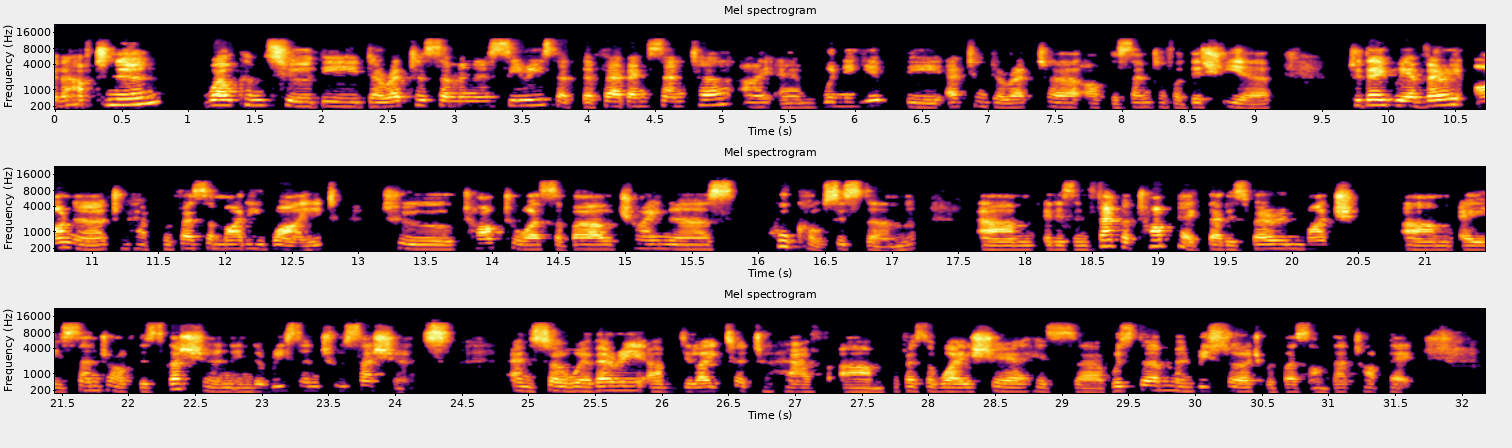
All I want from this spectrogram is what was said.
Good afternoon. Welcome to the Director Seminar Series at the Fairbanks Center. I am Winnie Yip, the Acting Director of the Center for this year. Today, we are very honored to have Professor Marty Whyte to talk to us about China's hukou system. Um, it is in fact a topic that is very much um, a center of discussion in the recent two sessions. And so we're very um, delighted to have um, Professor Wei share his uh, wisdom and research with us on that topic.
